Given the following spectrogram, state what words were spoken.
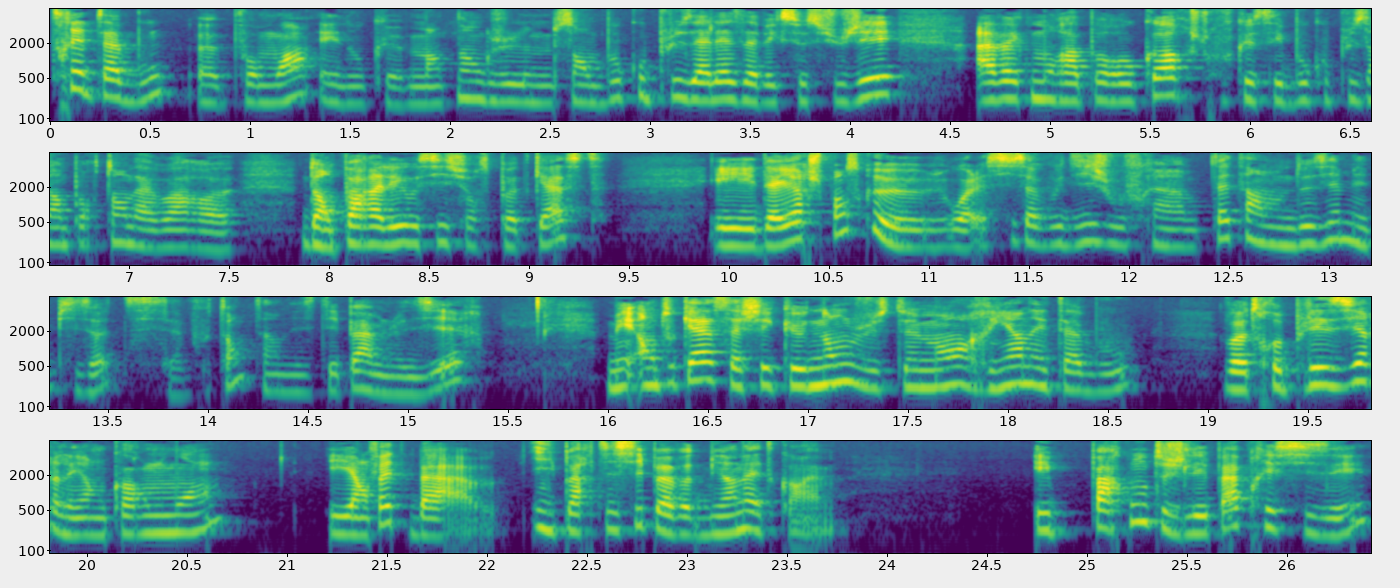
très tabou euh, pour moi. Et donc euh, maintenant que je me sens beaucoup plus à l'aise avec ce sujet, avec mon rapport au corps, je trouve que c'est beaucoup plus important d'avoir, euh, d'en parler aussi sur ce podcast. Et d'ailleurs, je pense que voilà, si ça vous dit, je vous ferai peut-être un deuxième épisode, si ça vous tente. Hein, n'hésitez pas à me le dire. Mais en tout cas, sachez que non, justement, rien n'est tabou. Votre plaisir l'est encore moins. Et en fait, bah, il participe à votre bien-être quand même. Et par contre, je ne l'ai pas précisé,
